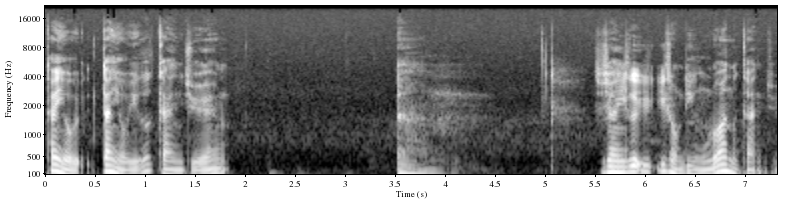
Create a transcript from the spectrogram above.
但有但有一个感觉，嗯，就像一个一种凌乱的感觉，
